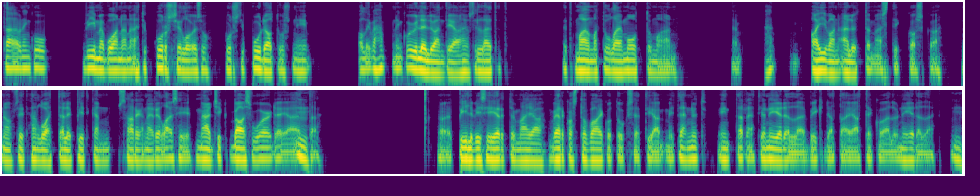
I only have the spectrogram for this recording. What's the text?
tämä niinku viime vuonna nähty kurssiluisu, kurssipudotus, niin oli vähän niin kuin ylilyöntiä sillä, että, että maailma tulee muuttumaan aivan älyttömästi, koska no sitten hän luetteli pitkän sarjan erilaisia magic buzzwordeja, mm. että pilvisiirtymä ja verkostovaikutukset ja miten nyt internet ja niin edelleen, big data ja tekoäly ja niin edelleen. Mm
